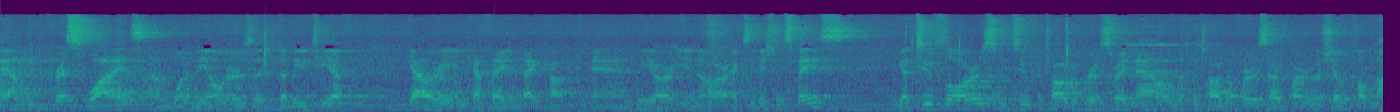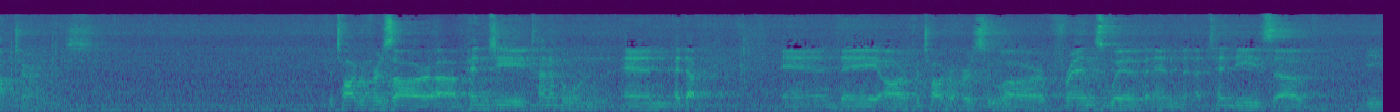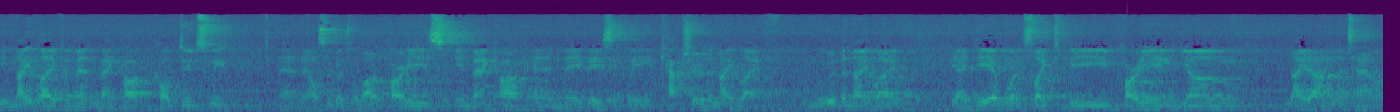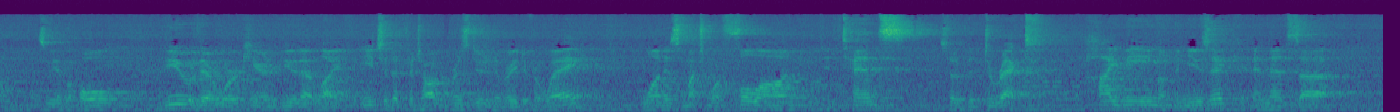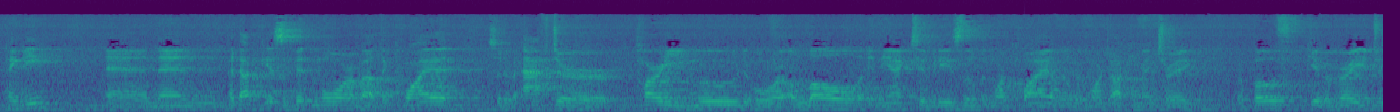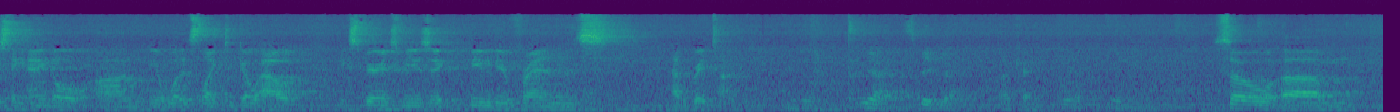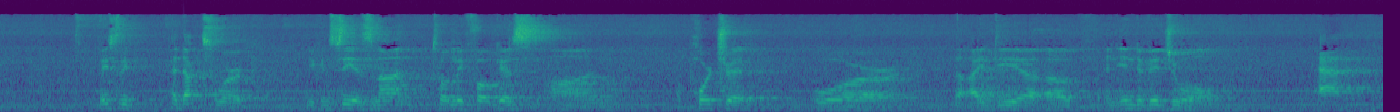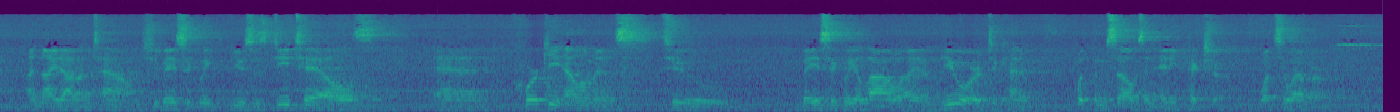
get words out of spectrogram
Hi, I'm Chris Wise. I'm one of the owners at WTF Gallery and Cafe in Bangkok, and we are in our exhibition space. We've got two floors with two photographers right now. The photographers are part of a show called Nocturnes. Photographers are uh, Pengii Tanaboon and Peduckk, and they are photographers who are friends with and attendees of the nightlife event in Bangkok called Dudesweet. And they also go to a lot of parties in Bangkok and they basically capture the nightlife, the mood of the nightlife, the idea of what it's like to be partying, young, night out in the town. And so we have a whole view of their work here and a view of that life. Each of the photographers do it in a very different way. One is much more full on, intense, sort of the direct high beam of the music, and that's uh, Pengii. And then Peduckk is a bit more about the quiet, sort of after party mood or a lull in the activities, a little bit more quiet, a little bit more documentary. But both give a very interesting angle on you know, what it's like to go out, experience music, be with your friends, have a great time. Yeah, speak yeah. Okay. Yeah. So um, basically, Peduckk's work you can see is not totally focused on a portrait or the idea of an individual at a night out in town. She basically uses details and quirky elements to basically allow a viewer to kind of put themselves in any picture whatsoever.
